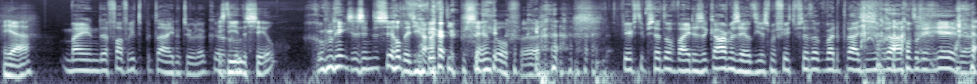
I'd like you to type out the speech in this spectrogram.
ja, Mijn de favoriete partij natuurlijk. eh, is die in de sale? GroenLinks is in de sale dit jaar. 15% of... eh, 50% of bij de kamerzeeltjes, maar 50% ook bij de prijs die ze vragen om te regeren.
